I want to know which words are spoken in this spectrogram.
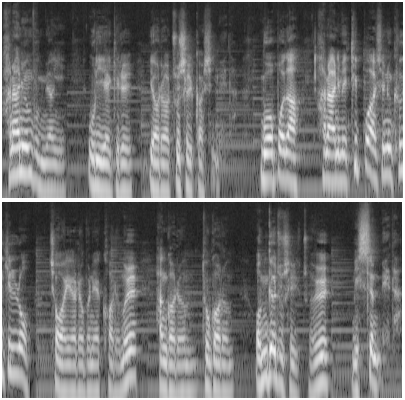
하나님은 분명히 우리의 길을 열어주실 것입니다. 무엇보다 하나님이 기뻐하시는 그 길로 저와 여러분의 걸음을 한 걸음 두 걸음 옮겨주실 줄 믿습니다.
